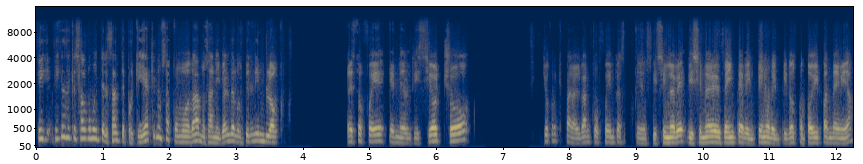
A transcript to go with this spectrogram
fíjense que es algo muy interesante porque ya que nos acomodamos a nivel de los building blocks, esto fue en el 18, yo creo que para el banco fue en 19, 19, 20, 21, 22 con todo y pandemia,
